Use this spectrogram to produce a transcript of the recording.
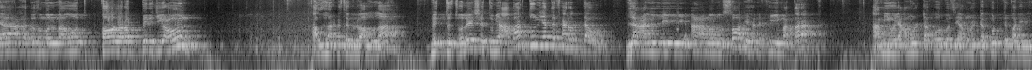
জাহাদুহুমুল মাউত, ক্বালা রাব্বিরজিউন আল্লাহর কাছে বলব, আল্লাহ, মৃত্যু চলে এসে তুমি আবার দুনিয়াতে ফেরত দাও। আমি ওই আমলটা করব যে আমলটা করতে পারিনি।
